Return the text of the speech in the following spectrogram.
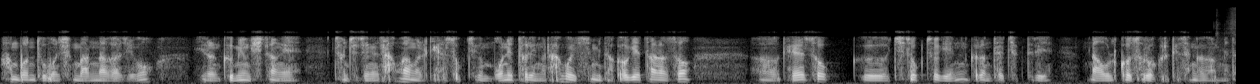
한 번, 두 번씩 만나가지고 이런 금융시장의 전체적인 상황을 계속 지금 모니터링을 하고 있습니다. 거기에 따라서 어, 계속 그 지속적인 그런 대책들이 나올 것으로 그렇게 생각합니다.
